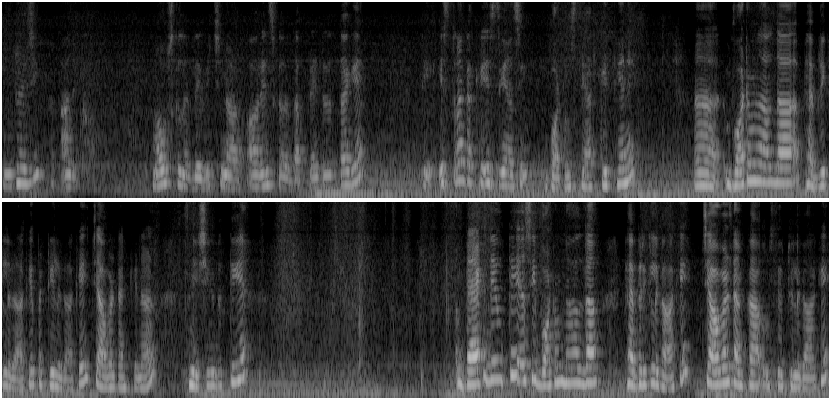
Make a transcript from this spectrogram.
ਸੂਟ ਹੈ ਜੀ। ਆ ਦੇਖੋ ਮਾਊਸ ਕਲਰ ਦੇ ਵਿੱਚ ਨਾਲ ਔਰੇਂਜ ਕਲਰ ਦਾ ਪ੍ਰਿੰਟ ਦਿੱਤਾ ਗਿਆ ਹੈ। ਤੇ ਇਸ ਤਰ੍ਹਾਂ ਕਰਕੇ ਇਸ ਦੀਆਂ ਅਸੀਂ ਬਾਟਮਸ ਤਿਆਰ ਕੀਤੀਆਂ ਨੇ। ਬਾਟਮ ਨਾਲ ਦਾ ਫੈਬਰਿਕ ਲਗਾ ਕੇ, ਪੱਟੀ ਲਗਾ ਕੇ, ਚਾਵਲ ਟਾਂਕੇ ਨਾਲ ਫਿਨਿਸ਼ਿੰਗ ਦਿੱਤੀ ਹੈ। ਬੈਕ ਦੇ ਉੱਤੇ ਅਸੀਂ ਬਾਟਮ ਨਾਲ ਦਾ ਫੈਬਰਿਕ ਲਗਾ ਕੇ, ਚਾਵਲ ਟਾਂਕਾ ਉਸ ਦੇ ਉੱਤੇ ਲਗਾ ਕੇ,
